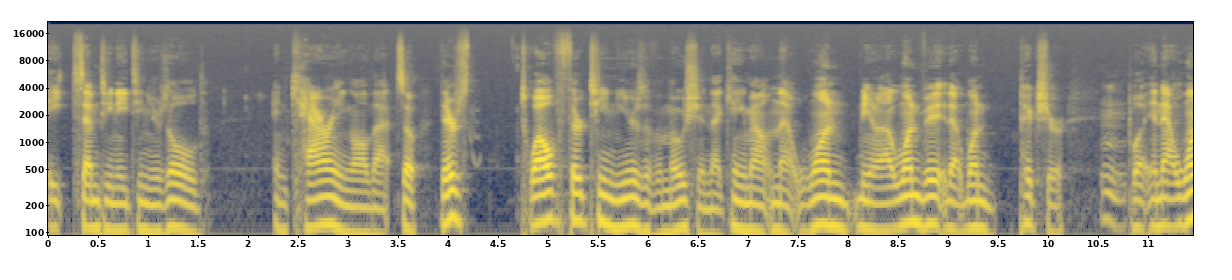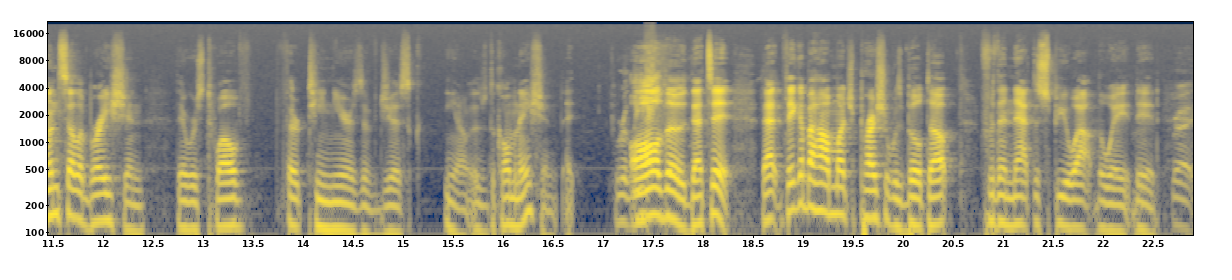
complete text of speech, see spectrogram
8 17 18 years old and carrying all that so there's 12 13 years of emotion that came out in that one you know that one vi- that one picture mm. but in that one celebration there was 12 13 years of just you know it was the culmination It- all the that's it that think about how much pressure was built up for then that to spew out the way it did Right.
